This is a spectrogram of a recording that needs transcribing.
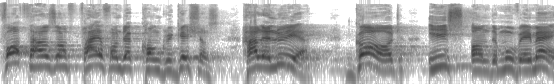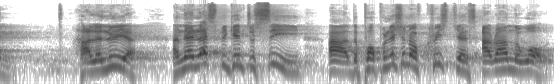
4,500 congregations. Hallelujah. God is on the move. Amen. Hallelujah. And then let's begin to see uh, the population of Christians around the world.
